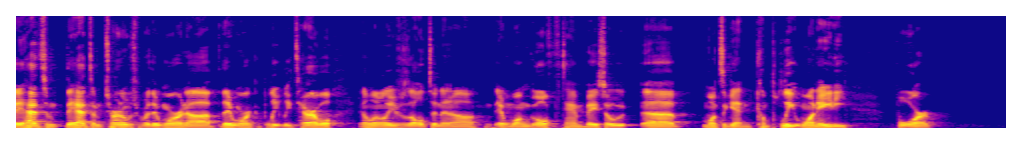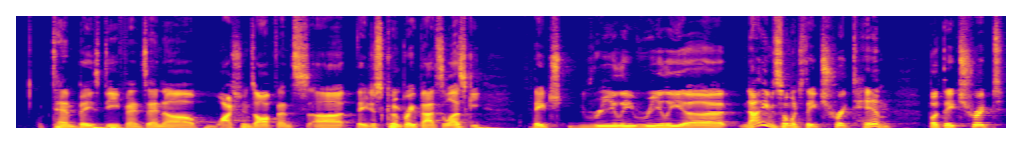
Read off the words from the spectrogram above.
they had some they had some turnovers where they weren't uh, they weren't completely terrible. It only resulted in uh, in one goal for Tampa Bay. So uh, once again, complete 180 for Tampa Bay's defense and uh, Washington's offense. Uh, they just couldn't break Vasilevskiy. They really, really uh, not even so much they tricked him, but they tricked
